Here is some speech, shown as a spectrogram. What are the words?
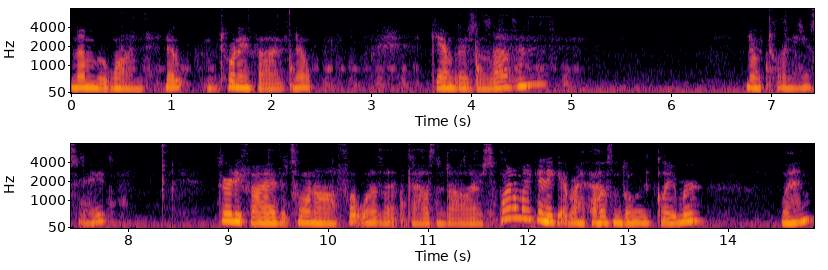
Number 1. Nope. 25. Nope. Gambler's 11. No 20s, right? 35. It's one off. What was it? $1,000. When am I going to get my $1,000 claimer? When?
